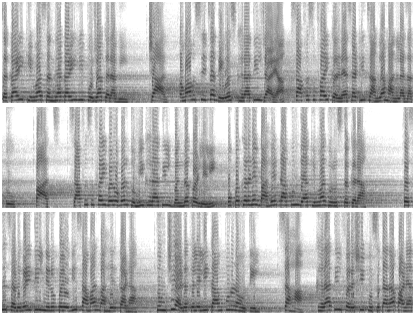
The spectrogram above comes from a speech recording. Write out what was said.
सकाळी किंवा संध्याकाळी ही पूजा करावी. चार अमावस्येचा दिवस घरातील जाळ्या साफसफाई करण्यासाठी चांगला मानला जातो. पाच साफसफाई बरोबर तुम्ही घरातील बंद पडलेली उपकरणे बाहेर टाकून द्या किंवा दुरुस्त करा. तसेच अडगळीतील निरुपयोगी सामान बाहेर काढा. तुमची अडकलेली काम पूर्ण होतील. सहा घरातील फरशी पुसताना पाण्यात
